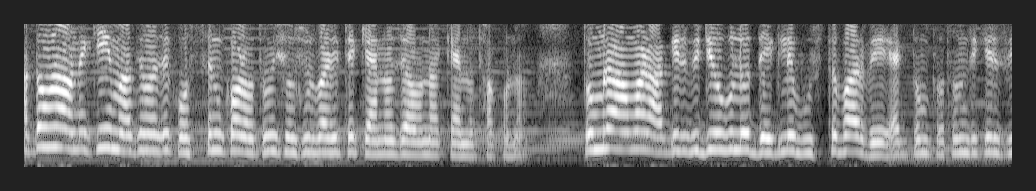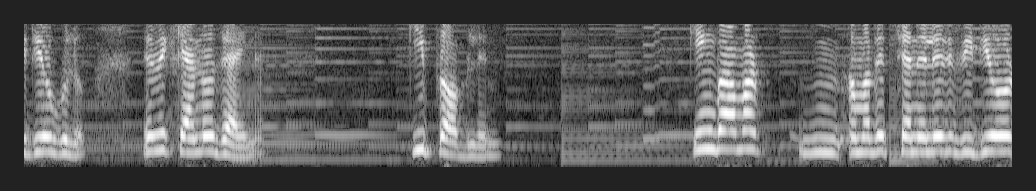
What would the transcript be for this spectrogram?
আর তোমরা অনেকেই মাঝে মাঝে কোশ্চেন করো, তুমি শ্বশুর বাড়িতে কেন যাও না, কেন থাকো না? তোমরা আমার আগের ভিডিওগুলো দেখলে বুঝতে পারবে একদম প্রথম দিকের ভিডিওগুলো যে আমি কেন যাই না। কি প্রবলেম কিংবা আমার আমাদের চ্যানেলের ভিডিওর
